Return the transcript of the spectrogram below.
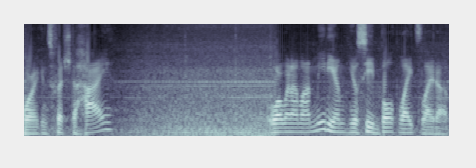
or I can switch to high, or when I'm on medium, you'll see both lights light up.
